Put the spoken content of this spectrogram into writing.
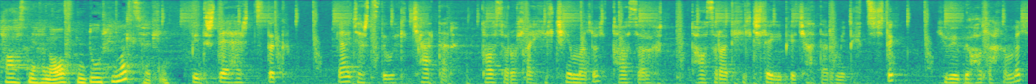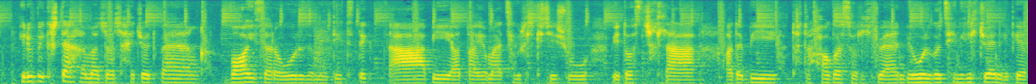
тоосных нь уурт нь дүүрэх юм бол солино. Бидэртэй харьцдаг. Яаж харьцдаг вэ? Чатаар. Тоос оруулахаа эхэлчих юм бол тоос орох тоос ороод эхэлчлээ гэдгээ чатаар мэдгэгдчихдэг. Хэрвээ би хол ах юм бол хэрвээ би гэртээ ах юм бол хажууд байнга voice-ороо өөрийгөө мэдэгддэг. За би одоо юмаа цэвэрлэх гэж шүү. Би дуусчихлаа. Одоо би дотор хогоо сулж байна. Би өөрийгөө цэнгэлж байна гэдгээ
